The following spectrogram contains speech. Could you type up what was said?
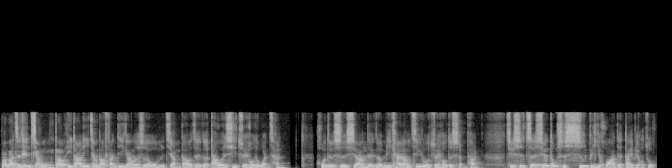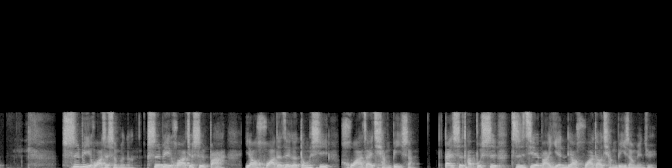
爸爸之前讲到意大利，讲到梵蒂冈的时候，我们讲到这个达文西最后的晚餐。或者是像那个米开朗基罗最后的审判，其实这些都是湿壁画的代表作。湿壁画是什么呢？湿壁画就是把要画的这个东西画在墙壁上，但是它不是直接把颜料画到墙壁上面去，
